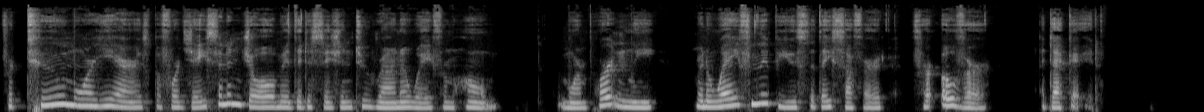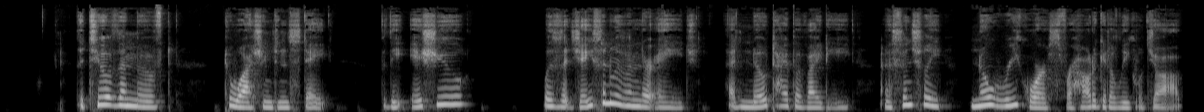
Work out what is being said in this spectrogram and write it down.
for two more years before Jason and Joel made the decision to run away from home. More importantly, run away from the abuse that they suffered for over a decade. The two of them moved to Washington state, but the issue was that Jason was underage had no type of ID, and essentially no recourse for how to get a legal job.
